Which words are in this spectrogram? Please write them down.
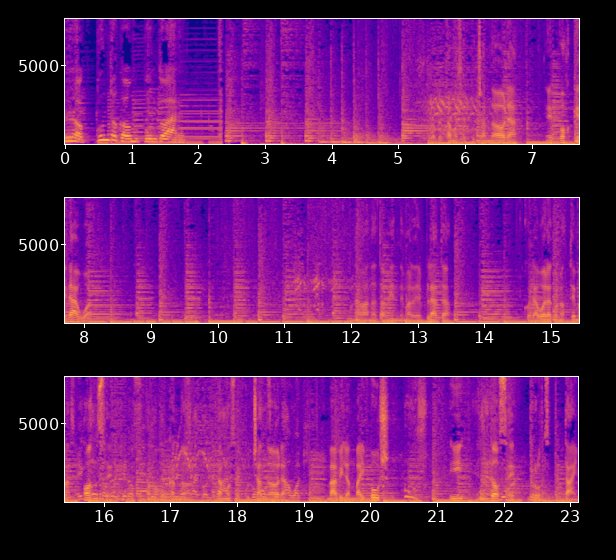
rock.com.ar Lo que estamos escuchando ahora es Bosque d'Agua. Una banda también de Mar del Plata. Colabora con los temas 11. Estamos buscando, estamos escuchando ahora Babylon by Bush y el 12 Roots Time.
